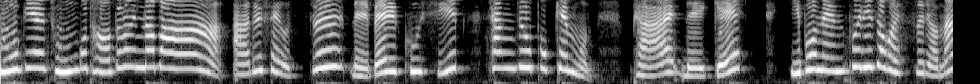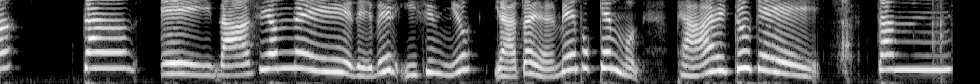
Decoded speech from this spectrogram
여기에 좋은 거 다 들어있나봐. 아르세우스, 레벨 90, 창조 포켓몬, 별 4개. 이번엔 프리저가 있으려나? 짠! 에이, 나시였네. 레벨 26, 야자 열매 포켓몬, 별 2개. 짠!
